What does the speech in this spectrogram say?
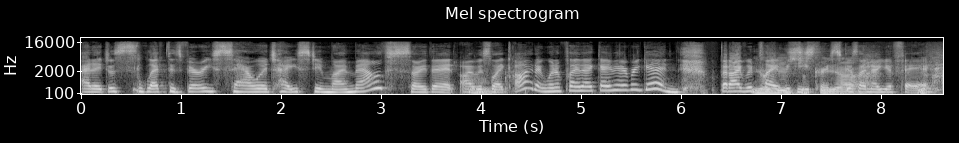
and it just left this very sour taste in my mouth. So that I was mm. like, I don't want to play that game ever again. But I would you're play it with you, Chris, because uh, I know you're fair. Yeah.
